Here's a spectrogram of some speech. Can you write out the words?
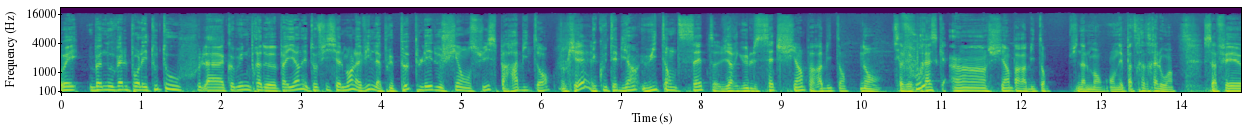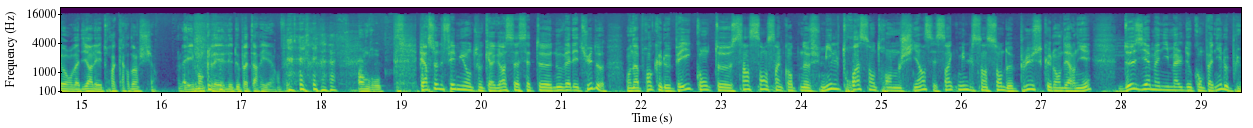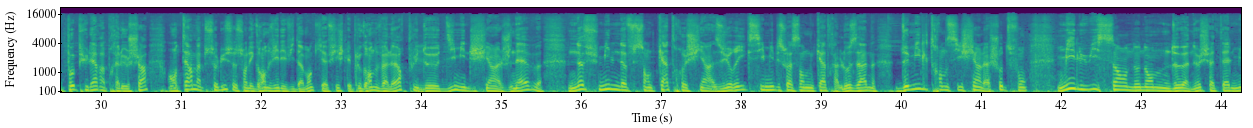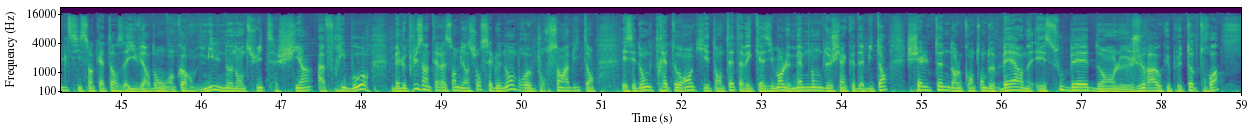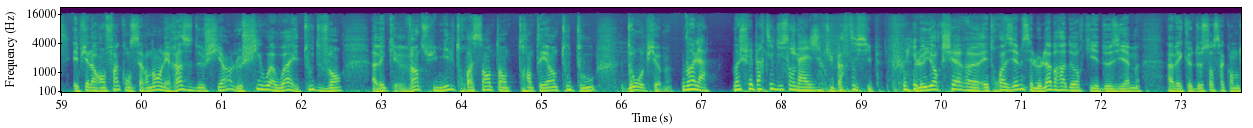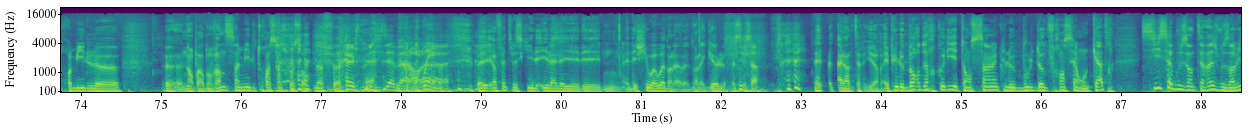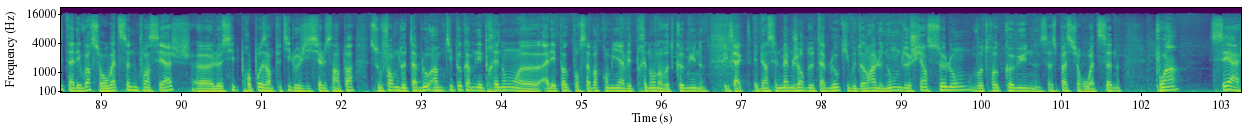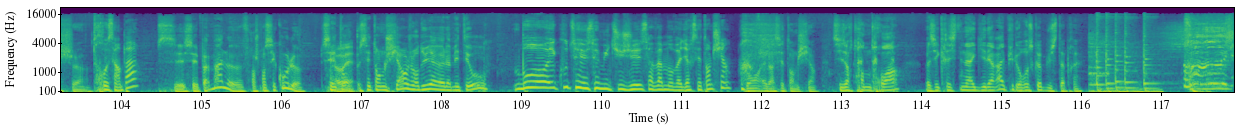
Oui, bonne nouvelle pour les toutous. La commune près de Payerne est officiellement la ville la plus peuplée de chiens en Suisse par habitant. Ok. Écoutez bien, 87,7 chiens par habitant. Non. Ça fait presque un chien par habitant, finalement. On n'est pas très très loin. Ça fait, on va dire, les trois quarts d'un chien. Là, il manque les, les deux pattes arrière, en fait. en gros. Personne fait mieux, en tout cas. Grâce à cette euh, nouvelle étude, on apprend que le pays compte euh, 559 330 chiens. C'est 5 500 de plus que l'an dernier. Deuxième animal de compagnie le plus populaire après le chat. En termes absolus, ce sont les grandes villes, évidemment, qui affichent les plus grandes valeurs. Plus de 10 000 chiens à Genève, 9 904 chiens à Zurich, 6 064 à Lausanne, 2036 chiens à la Chaux-de-Fonds, 1892 à Neuchâtel, 1614 à Yverdon ou encore 1098 chiens à Fribourg. Mais le plus intéressant, bien sûr, c'est le nombre pour 100 habitants. Et c'est donc Trétoran qui est en tête avec quasiment le même nombre de chiens que d'habitants. Shelton dans le canton de Berne et Soubet dans le Jura occupe le top 3. Et puis alors enfin, concernant les races de chiens, le Chihuahua est tout devant avec 28 331 toutous, dont Opium. Voilà. Moi, je fais partie du sondage. Tu participes. Oui. Le Yorkshire est troisième, c'est le Labrador qui est deuxième avec 253 000. Euh, non, pardon, 25 369. Je me disais, bah alors là, Euh, en fait, parce qu'il il a les, les, les chihuahuas dans la, dans la gueule. C'est ça. à l'intérieur. Et puis le Border Collie est en 5, le Bulldog français en 4. Si ça vous intéresse, je vous invite à aller voir sur watson.ch. Euh, le site propose un petit logiciel sympa sous forme de tableau, un petit peu comme les prénoms euh, à l'époque pour savoir combien il y avait de prénoms dans votre commune. exact. Eh bien, c'est le même genre de tableau qui vous donnera le nombre de chiens selon votre commune. Ça se passe sur watson.ch. Trop sympa. C'est c'est pas mal, franchement, c'est cool. C'est Ah ton, ouais. c'est ton chien aujourd'hui, euh, la météo? Bon, écoute, c'est c'est mitigé, ça va, mais on va dire que c'est tant de chien. Bon, eh ben, c'est ton chien. 6h33, bah, c'est Christina Aguilera et puis l'horoscope juste après.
